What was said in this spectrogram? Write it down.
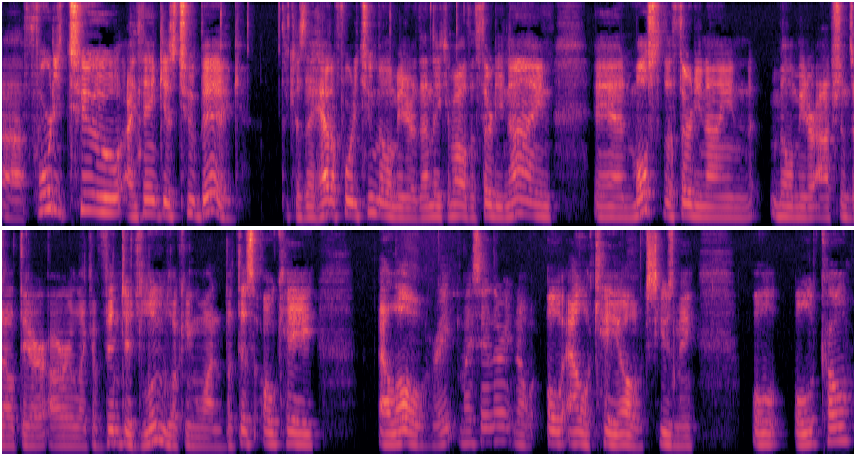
Uh, 42, I think, is too big because they had a 42 millimeter. Then they came out with a 39, and most of the 39 millimeter options out there are like a vintage lume looking one. But this OKLO, right? Am I saying that right? No, OLKO, excuse me. O OLKO,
